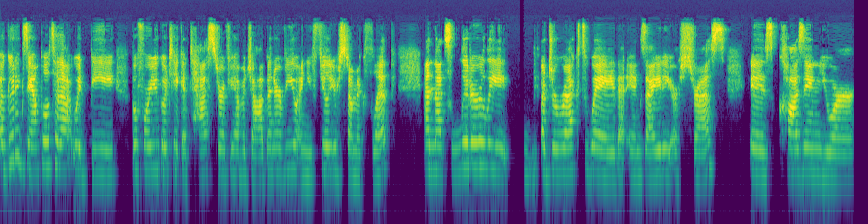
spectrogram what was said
a good example to that would be before you go take a test or if you have a job interview and you feel your stomach flip. And that's literally a direct way that anxiety or stress is causing your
